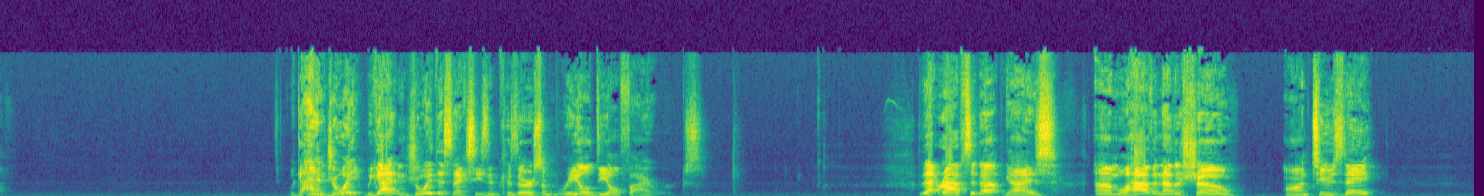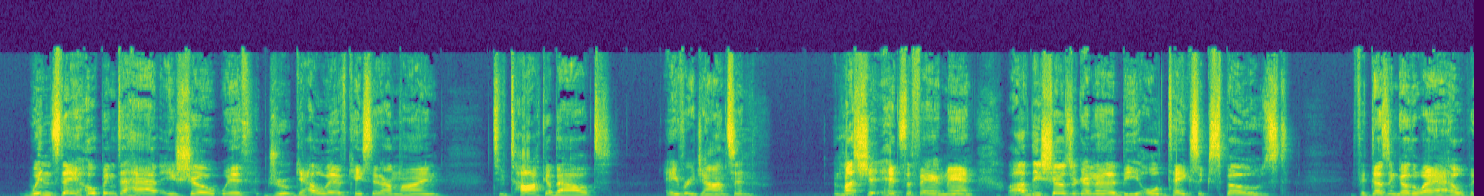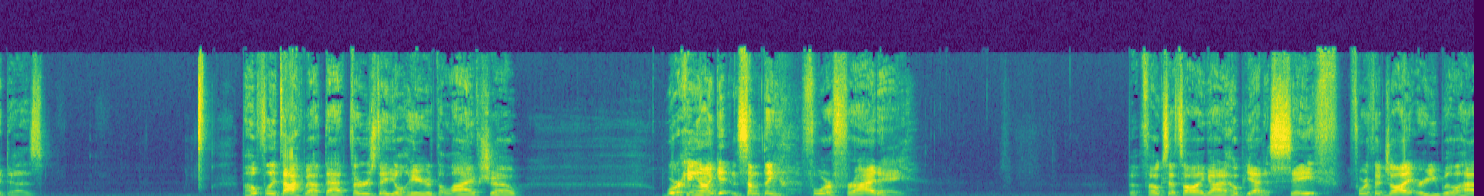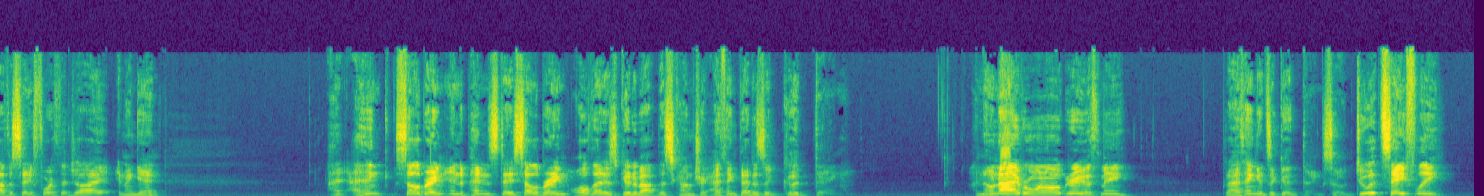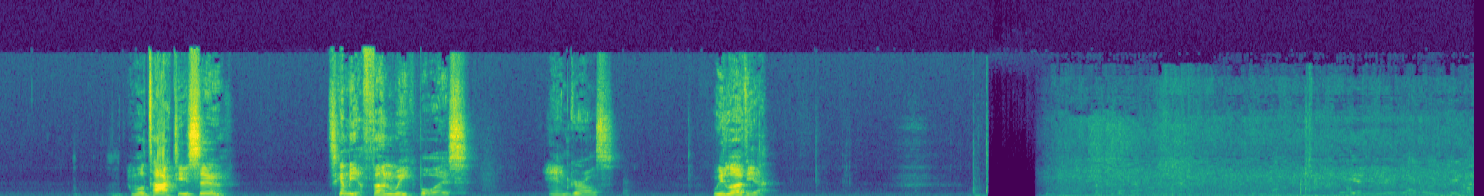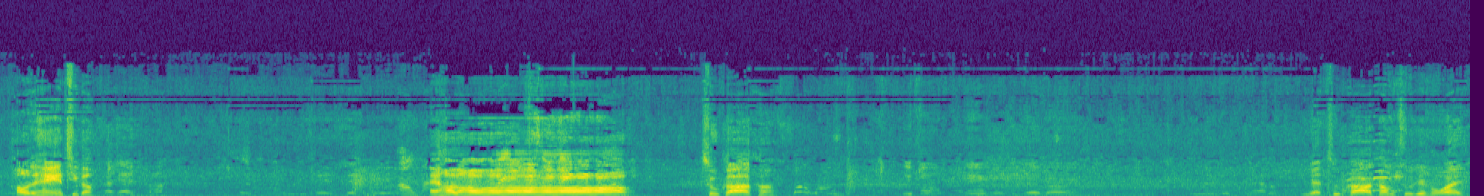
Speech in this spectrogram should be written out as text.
We got to enjoy it. We got to enjoy this next season because there are some real deal fireworks. That wraps it up, guys. Um, we'll have another show on Tuesday. Wednesday, hoping to have a show with Drew Galloway of K State Online to talk about Avery Johnson. Unless shit hits the fan, man. A lot of these shows are going to be old takes exposed. If it doesn't go the way I hope it does. Hopefully, talk about that. Thursday, you'll hear the live show. Working on getting something for Friday. But, folks, that's all I got. I hope you had a safe 4th of July, or you will have a safe 4th of July. And again, I, I think celebrating Independence Day, celebrating all that is good about this country, I think that is a good thing. I know not everyone will agree with me, but I think it's a good thing. So do it safely, and we'll talk to you soon. It's going to be a fun week, boys and girls. We love you. Hold the hand, Chico. Okay, oh hey, hold on, hold, hold, hold, hold, hold, hold, hold. Two cars come. You got two cars coming two different ways.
